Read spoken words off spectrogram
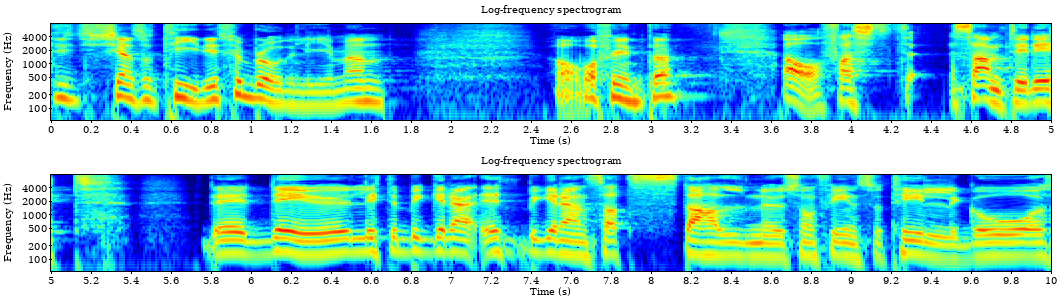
Det känns så tidigt för Brody Lee, men... Ja, varför inte? Ja, fast samtidigt, det, det är ju lite begräns ett begränsat stall nu som finns att tillgå och,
